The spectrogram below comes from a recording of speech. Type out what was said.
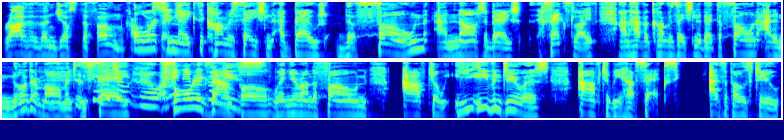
rather than just the phone or to make the conversation about the phone and not about sex life and have a conversation about the phone at another moment and See, I say don't know. I for everybody's- example when you're on the phone after we even do it after we have sex as opposed to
